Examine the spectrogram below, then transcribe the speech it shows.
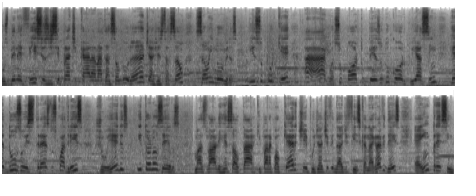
Os benefícios de se praticar a natação durante a gestação são inúmeras. Isso porque a água suporta o peso do corpo e assim reduz o estresse dos quadris, joelhos e tornozelos. Mas vale ressaltar que para qualquer tipo de atividade física na gravidez é imprescindível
